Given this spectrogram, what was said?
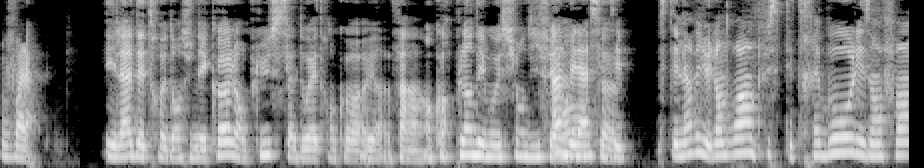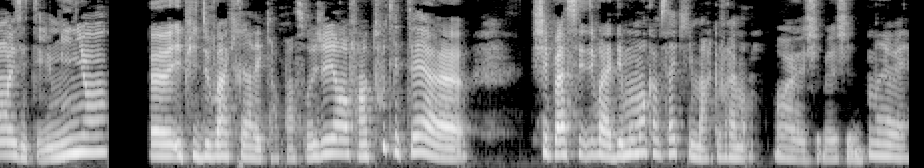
Voilà. Et là, d'être dans une école, en plus, ça doit être encore, euh, enfin, encore plein d'émotions différentes. Ah mais là c'était c'était merveilleux. L'endroit en plus c'était très beau, les enfants ils étaient mignons. Euh, et puis devoir écrire avec un pinceau géant, enfin tout était, euh, je sais pas, c'est voilà des moments comme ça qui marquent vraiment. Ouais, j'imagine. Ouais ouais.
